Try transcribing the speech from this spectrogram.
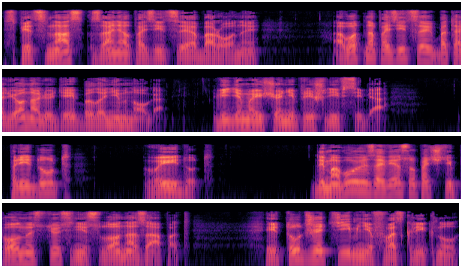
Спецназ занял позиции обороны, а вот на позициях батальона людей было немного. Видимо, еще не пришли в себя. Придут, выйдут. Дымовую завесу почти полностью снесло на запад. И тут же Тимнев воскликнул.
